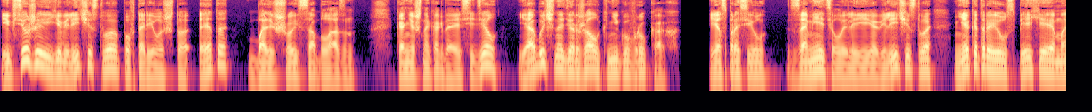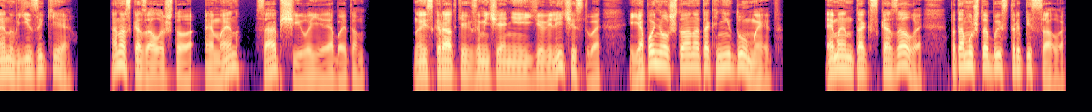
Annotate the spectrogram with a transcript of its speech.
И все же Ее Величество повторило, что это большой соблазн. Конечно, когда я сидел, я обычно держал книгу в руках. Я спросил, заметил ли Ее Величество некоторые успехи МН в языке. Она сказала, что МН сообщила ей об этом но из кратких замечаний Ее Величества я понял, что она так не думает. Эмен так сказала, потому что быстро писала.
